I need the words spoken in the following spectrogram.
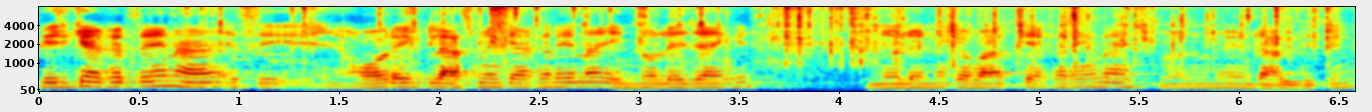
फिर क्या करते हैं ना, इसे और एक ग्लास में क्या करें ना, इनो ले जाएँगे। इनो लेने के बाद क्या करेंगे ना, इसमें डाल देते हैं।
